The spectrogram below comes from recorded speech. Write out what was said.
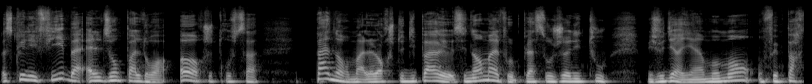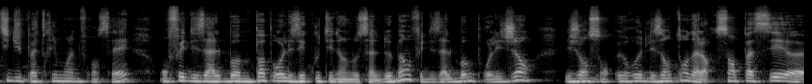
Parce que les filles, bah, elles n'ont pas le droit. Or, je trouve ça pas normal. Alors, je te dis pas, euh, c'est normal, il faut le placer aux jeunes et tout. Mais je veux dire, il y a un moment, on fait partie du patrimoine français. On fait des albums, pas pour les écouter dans nos salles de bain, on fait des albums pour les gens. Les gens sont heureux de les entendre. Alors, sans passer euh,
